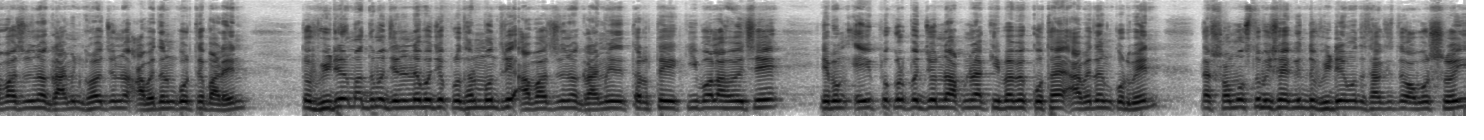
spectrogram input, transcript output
আবাস যোজনা গ্রামীণ ঘরের জন্য আবেদন করতে পারেন। তো ভিডিওর মাধ্যমে জেনে নেব যে প্রধানমন্ত্রী আবাস যোজনা গ্রামীণের তরফ থেকে কী বলা হয়েছে এবং এই প্রকল্পের জন্য আপনারা কীভাবে কোথায় আবেদন করবেন, তার সমস্ত বিষয় কিন্তু ভিডিওর মধ্যে থাকছে, তো অবশ্যই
